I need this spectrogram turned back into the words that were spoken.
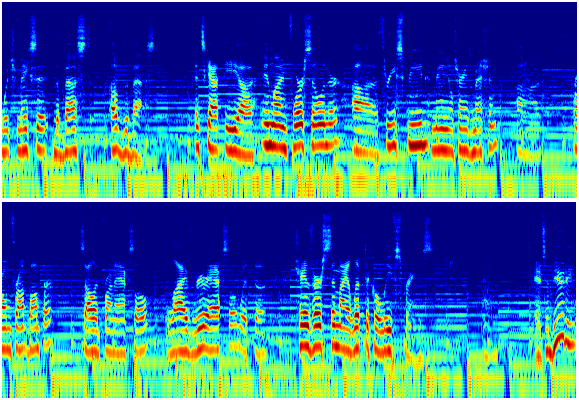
which makes it the best of the best. It's got the uh, inline four cylinder, uh, three speed manual transmission, uh, chrome front bumper, solid front axle, live rear axle with the transverse semi-elliptical leaf springs. It's a beauty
